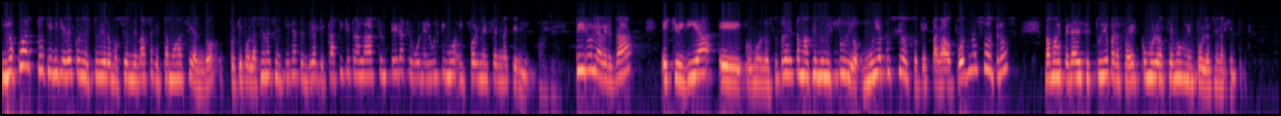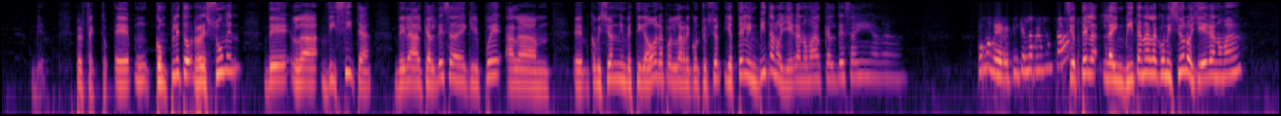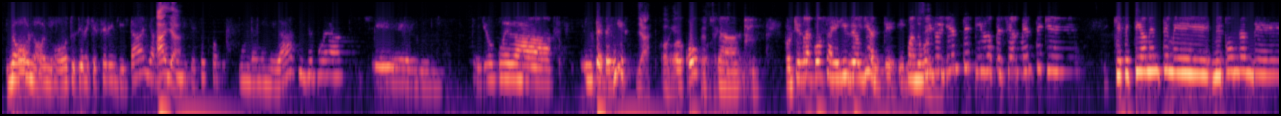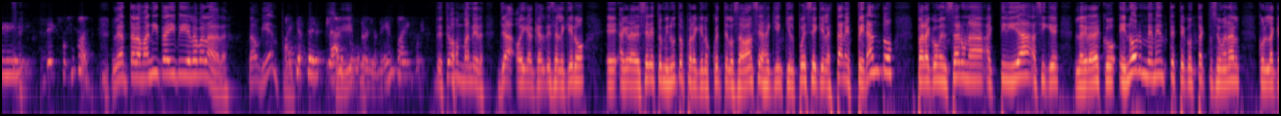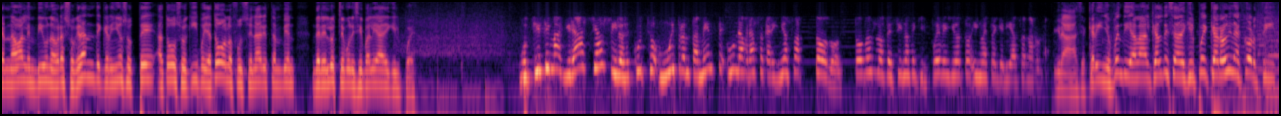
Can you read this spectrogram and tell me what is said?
Y lo cuarto tiene que ver con el estudio de remoción de masa que estamos haciendo, porque población argentina tendría que casi que trasladarse entera según el último informe internacional. Pero la verdad es que hoy día, eh, como nosotros estamos haciendo un estudio muy acucioso que es pagado por nosotros, vamos a esperar ese estudio para saber cómo lo hacemos en población argentina. Bien, perfecto. Eh, un completo resumen de la visita de la alcaldesa de Quilpué a la eh, comisión investigadora por la reconstrucción. ¿Y a usted le invitan o llega nomás alcaldesa ahí a la...? ¿Cómo me repiten la pregunta? Si usted la, la invitan a la comisión o llega nomás. No, no, no, tú tienes que ser invitada y además ah, que ser por unanimidad que yo pueda, eh, que yo pueda intervenir. Ya, o, sea, porque otra cosa es ir de oyente. Y cuando voy de oyente pido especialmente que que efectivamente me, me pongan de, de expositor. Levanta la manita y pide la palabra. Está bien, pues. Hay que hacer, claro, pues. ahí, pues. De todas maneras. Ya, oiga, alcaldesa, le quiero eh, agradecer estos minutos para que nos cuente los avances aquí en Quilpue. Sé que la están esperando para comenzar una actividad, así que le agradezco enormemente este contacto semanal con la Carnaval. Le envío un abrazo grande, cariñoso a usted, a todo su equipo y a todos los funcionarios también de la ilustre Municipalidad de Quilpue. Muchísimas gracias y los escucho muy prontamente. Un abrazo cariñoso a todos, todos los vecinos de Quilpué, Belloto y nuestra querida zona rural. Gracias, cariños. Buen día a la alcaldesa de Quilpué, Carolina Corti.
